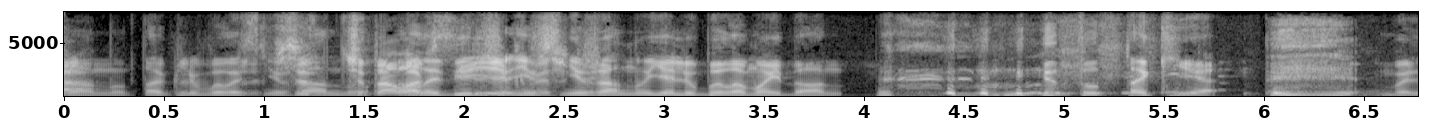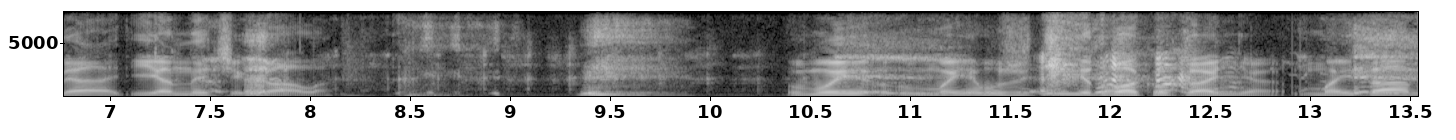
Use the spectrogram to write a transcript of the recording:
Сніжану, так любила Чи- Сніжану, читала але більше, ніж книжки. Сніжану, я любила Майдан. І тут таке. Блядь, я не чекала. В, мої, в моєму житті є два кохання: Майдан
